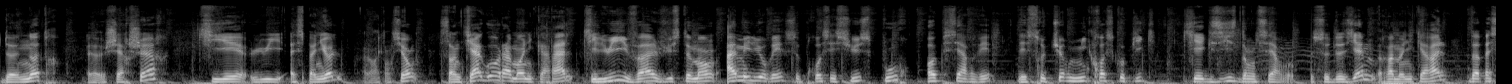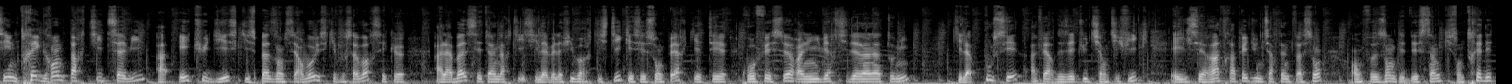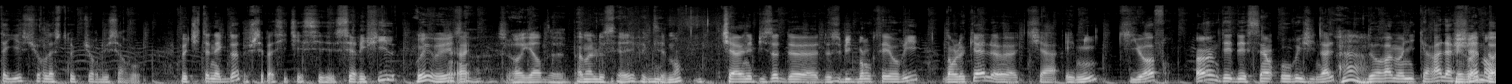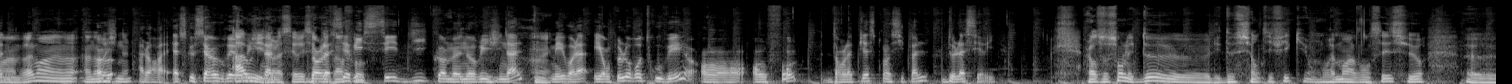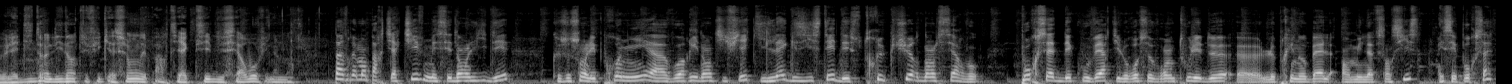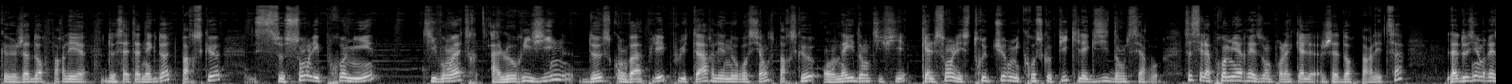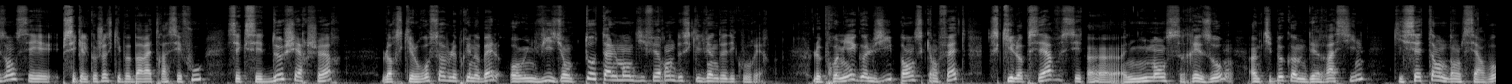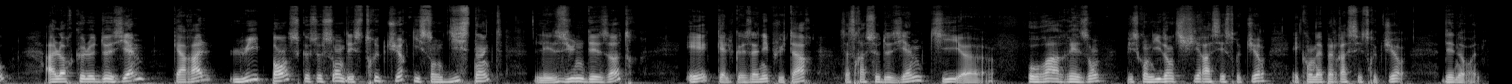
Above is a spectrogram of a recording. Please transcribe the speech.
d'un autre euh, chercheur qui est lui espagnol, alors attention, Santiago Ramón Caral, qui lui va justement améliorer ce processus pour observer les structures microscopiques qui existent dans le cerveau. Ce deuxième, Ramón y Caral, va passer une très grande partie de sa vie à étudier ce qui se passe dans le cerveau. Et ce qu'il faut savoir, c'est que à la base, c'était un artiste, il avait la fibre artistique, et c'est son père qui était professeur à l'université d'anatomie qui l'a poussé à faire des études scientifiques et il s'est rattrapé d'une certaine façon en faisant des dessins qui sont très détaillés sur la structure du cerveau. Petite anecdote, je sais pas si tu es sé- sériephile, Oui, oui, Ouais. je regarde euh, pas mal de séries effectivement. tu as un épisode de, de The Big Bang Theory dans lequel euh, tu as Amy qui offre un des dessins originaux Ah, de Ramon Caral à mais vraiment, Sheldon. un, vraiment un, un original. Alors, est-ce que c'est un vrai Ah oui, original dans la série, c'est Dans la série, c'est dit comme un original, Ouais. mais voilà, et on peut le retrouver en, en fond dans la pièce principale de la série. Alors ce sont les deux, scientifiques qui ont vraiment avancé sur euh, l'identification des parties actives du cerveau finalement. Pas vraiment partie active, mais c'est dans l'idée que ce sont les premiers à avoir identifié qu'il existait des structures dans le cerveau. Pour cette découverte, ils recevront tous les deux euh, le prix Nobel en 1906. Et c'est pour ça que j'adore parler de cette anecdote, parce que ce sont les premiers qui vont être à l'origine de ce qu'on va appeler plus tard les neurosciences, parce qu'on a identifié quelles sont les structures microscopiques qui existent dans le cerveau. Ça, c'est la première raison pour laquelle j'adore parler de ça. La deuxième raison, c'est c'est quelque chose qui peut paraître assez fou, c'est que ces deux chercheurs, lorsqu'ils reçoivent le prix Nobel, ont une vision totalement différente de ce qu'ils viennent de découvrir. Le premier, Golgi, pense qu'en fait, ce qu'il observe, c'est un, un immense réseau, un petit peu comme des racines qui s'étendent dans le cerveau, alors que le deuxième, Caral, lui, pense que ce sont des structures qui sont distinctes les unes des autres, et quelques années plus tard, ça sera ce deuxième qui euh, aura raison, puisqu'on identifiera ces structures et qu'on appellera ces structures des neurones.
